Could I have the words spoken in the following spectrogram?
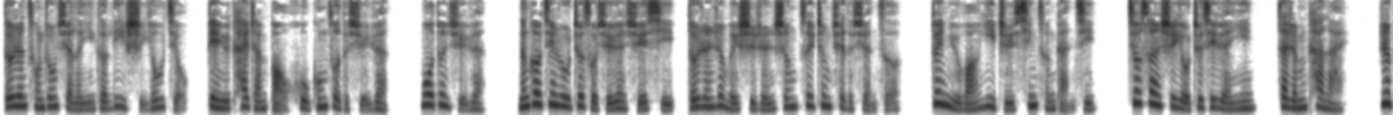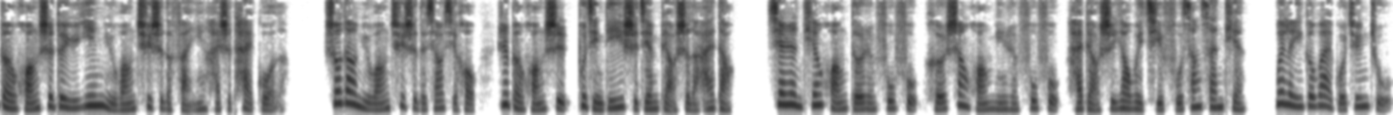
德仁从中选了一个历史悠久、便于开展保护工作的学院——莫顿学院。能够进入这所学院学习，德仁认为是人生最正确的选择，对女王一直心存感激。就算是有这些原因，在人们看来，日本皇室对于英女王去世的反应还是太过了。收到女王去世的消息后，日本皇室不仅第一时间表示了哀悼，现任天皇德仁夫妇和上皇明仁夫妇还表示要为其服丧三天。为了一个外国君主，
